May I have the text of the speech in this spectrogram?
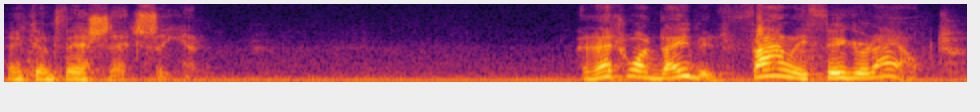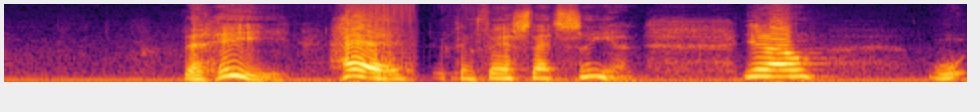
and confess that sin. And that's what David finally figured out that he had to confess that sin. You know,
